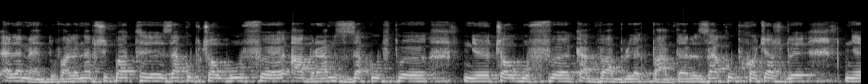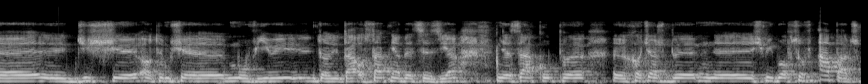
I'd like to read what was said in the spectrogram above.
elementów, ale na przykład y, zakup czołgów y, Abrams, zakup czołgów y, K2 Black Panther, zakup chociażby dziś o tym się mówi, ta ostatnia decyzja, zakup chociażby śmigłowców Apache.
